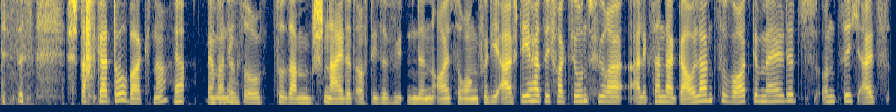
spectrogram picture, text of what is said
Das ist starker Tobak, ne? Ja wenn man das so zusammenschneidet auf diese wütenden Äußerungen. Für die AfD hat sich Fraktionsführer Alexander Gauland zu Wort gemeldet und sich als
